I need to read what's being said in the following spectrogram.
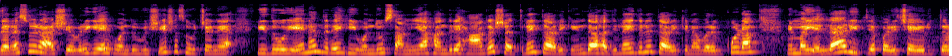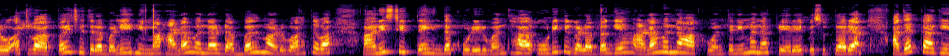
ಧನಸು ರಾಶಿಯವರಿಗೆ ಒಂದು ವಿಶೇಷ ಸೂಚನೆ. ಇದು ಏನೆಂದರೆ ಈ ಒಂದು ಸಮಯ, ಅಂದರೆ ಆಗಸ್ಟ್ ಹತ್ತನೇ ತಾರೀಕಿನಿಂದ ಹದಿನೈದನೇ ತಾರೀಕಿನವರೆಗೂ ಕೂಡ ನಿಮ್ಮ ಎಲ್ಲ ರೀತಿಯ ಪರಿಚಯ ಇರುತ್ತರೋ ಅಥವಾ ಅಪರಿಚಿತರ ಬಳಿ ನಿಮ್ಮ ಹಣವನ್ನು ಡಬಲ್ ಮಾಡುವ ಅಥವಾ ಅನಿಶ್ಚಿತೆಯಿಂದ ಕೂಡಿರುವಂತಹ ಹೂಡಿಕೆಗಳ ಬಗ್ಗೆ ಹಣವನ್ನು ಹಾಕುವಂತೆ ನಿಮ್ಮನ್ನು ಪ್ರೇರೇಪಿಸುತ್ತಾರೆ. ಅದಕ್ಕಾಗಿ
